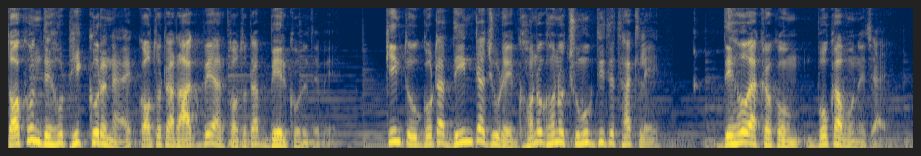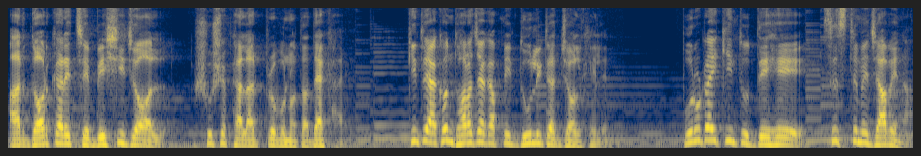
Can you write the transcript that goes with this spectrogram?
তখন দেহ ঠিক করে নেয় কতটা রাখবে আর কতটা বের করে দেবে। কিন্তু গোটা দিনটা জুড়ে ঘন ঘন চুমুক দিতে থাকলে দেহ একরকম বোকা বনে যায়। আর দরকারের চেয়ে বেশি জল শুষে ফেলার প্রবণতা দেখায়। কিন্তু এখন ধরা যাক আপনি দু লিটার জল খেলেন। পুরোটাই কিন্তু দেহে সিস্টেমে যাবে না।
